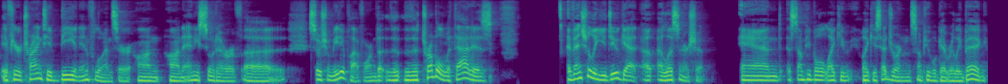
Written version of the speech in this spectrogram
If you're trying to be an influencer on on any sort of uh, social media platform, the, the, the trouble with that is eventually you do get a, a listenership, and some people like you like you said, Jordan. Some people get really big,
